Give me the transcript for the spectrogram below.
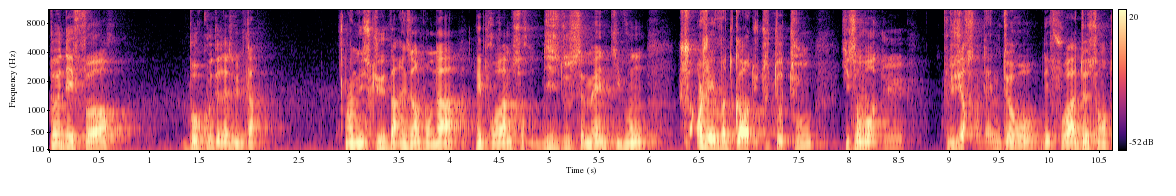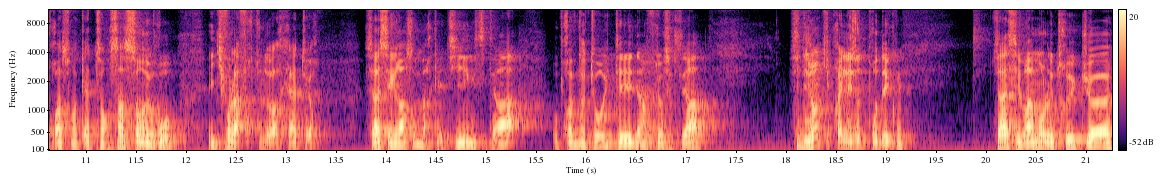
peu d'efforts, beaucoup de résultats. En muscu, par exemple, on a les programmes sur 10-12 semaines qui vont changer votre corps du tout au tout, qui sont vendus plusieurs centaines d'euros, des fois 200, 300, 400, 500 euros, et qui font la fortune de leurs créateurs. Ça, c'est grâce au marketing, etc., aux preuves d'autorité, d'influence, etc. C'est des gens qui prennent les autres pour des cons. Ça, c'est vraiment le truc. Euh,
